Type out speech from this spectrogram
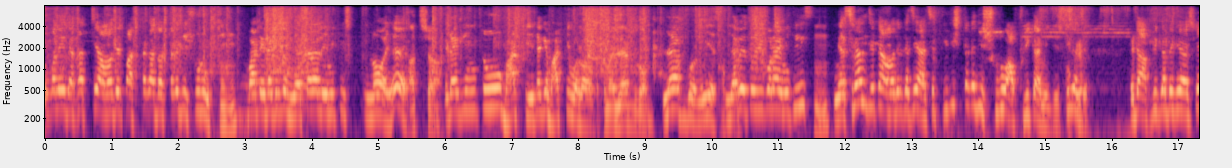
দোকানে দেখাচ্ছে আমাদের পাঁচ টাকা দশ টাকা দিয়ে শুরু। বাট এটা কিন্তু ন্যাচারাল এমিথি নয় হ্যাঁ? আচ্ছা। এটা কিন্তু ভাট্টি এটাকে ভাট্টি বলা হয়। তোমার lab grown lab grown yes ল্যাবে তৈরি করা এমিথিস হুম। ন্যাচারাল যেটা আমাদের কাছে আছে তিরিশ টাকা দিয়ে শুরু আফ্রিকা এমিথিস ঠিক আছে? এটা আফ্রিকা থেকে আসে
